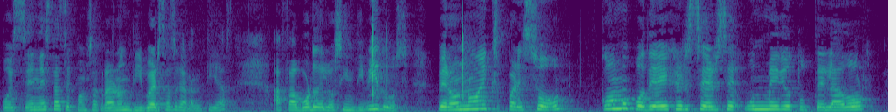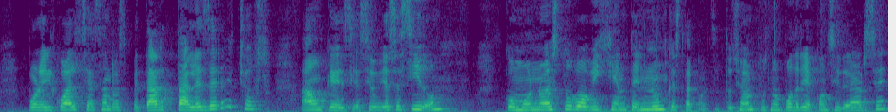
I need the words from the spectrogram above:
pues en esta se consagraron diversas garantías a favor de los individuos, pero no expresó cómo podía ejercerse un medio tutelador por el cual se hacen respetar tales derechos, aunque si así hubiese sido, como no estuvo vigente nunca esta constitución, pues no podría considerarse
